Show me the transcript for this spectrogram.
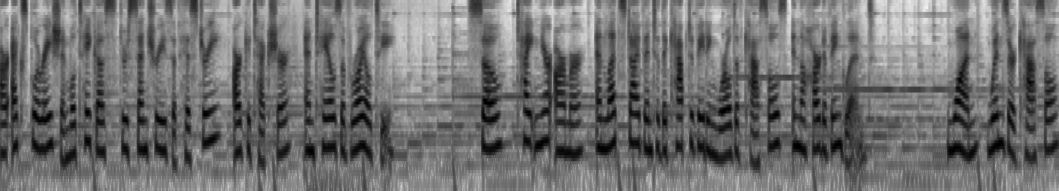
our exploration will take us through centuries of history, architecture, and tales of royalty. So, tighten your armor and let's dive into the captivating world of castles in the heart of England. 1. Windsor Castle,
